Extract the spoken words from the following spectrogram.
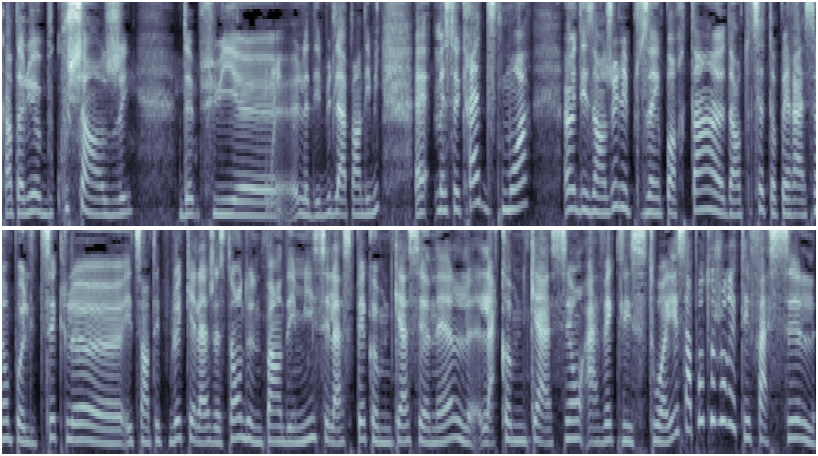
quand à lui, a beaucoup changé depuis euh, le début de la pandémie. Monsieur Crête, dites-moi, un des enjeux les plus importants dans toute cette opération politique là, et de santé publique et la gestion d'une pandémie, c'est l'aspect communicationnel, la communication avec les citoyens. Ça n'a pas toujours été facile,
